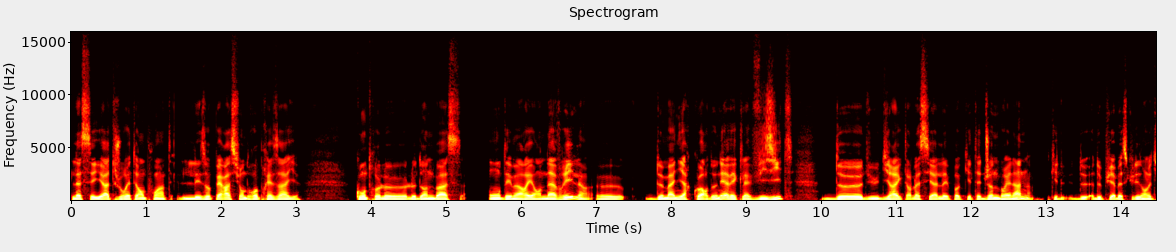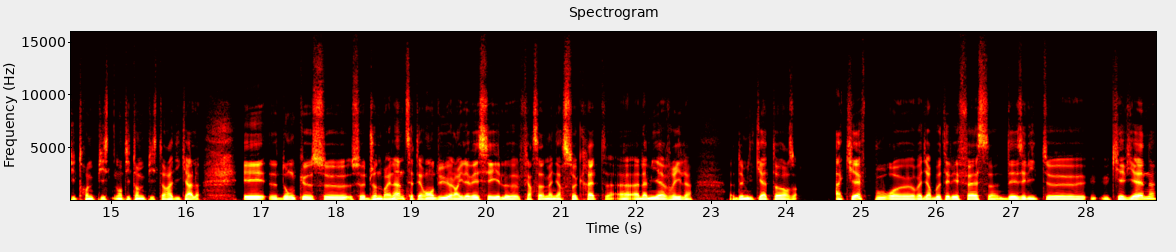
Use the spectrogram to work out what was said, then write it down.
la CIA a toujours été en pointe. Les opérations de représailles contre le, Donbass ont démarré en avril de manière coordonnée avec la visite du directeur de la CIA à l'époque, qui était John Brennan, qui depuis a basculé dans l'anti-Trumpiste radical. Et euh, donc, euh, ce, John Brennan s'était rendu, alors il avait essayé de faire ça de manière secrète à, la mi-avril 2014 à Kiev pour, euh, on va dire, botter les fesses des élites kieviennes,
